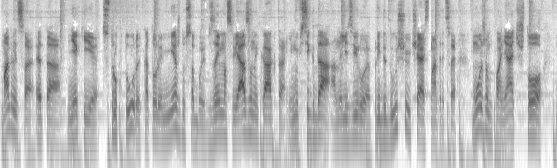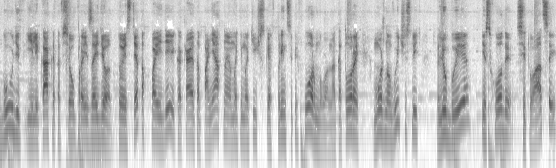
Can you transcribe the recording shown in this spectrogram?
Матрица — это некие структуры, которые между собой взаимосвязаны как-то, и мы всегда, анализируя предыдущую часть матрицы, можем понять, что будет или как это все произойдет. То есть это, по идее, какая-то понятная математическая, в принципе, формула, на которой можно вычислить любые исходы ситуаций,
